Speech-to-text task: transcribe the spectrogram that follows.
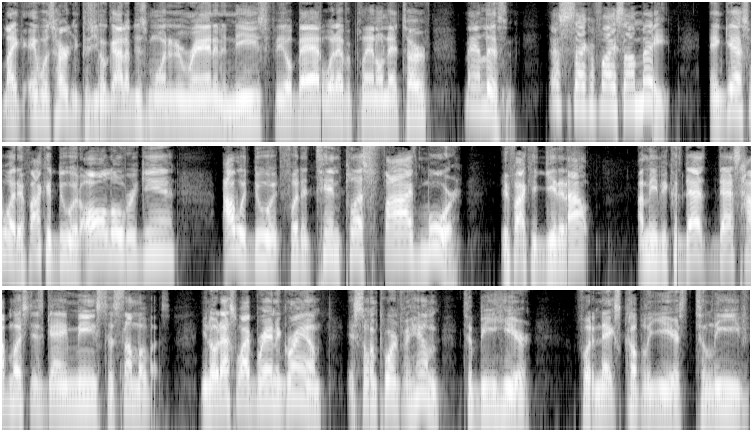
Like it was hurting because you know got up this morning and ran and the knees feel bad, whatever, playing on that turf. Man, listen, that's the sacrifice I made. And guess what? If I could do it all over again, I would do it for the ten plus five more if I could get it out. I mean, because that's that's how much this game means to some of us. You know, that's why Brandon Graham is so important for him to be here for the next couple of years to leave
